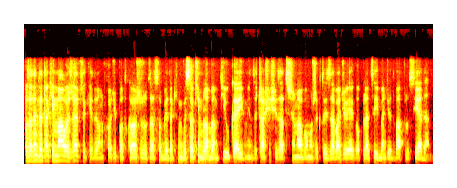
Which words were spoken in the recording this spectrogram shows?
Poza tym te takie małe rzeczy, kiedy on wchodzi pod kosz, rzuca sobie takim wysokim lobem piłkę i w międzyczasie się zatrzyma, bo może ktoś zawadzi o jego plecy i będzie 2 plus 1.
